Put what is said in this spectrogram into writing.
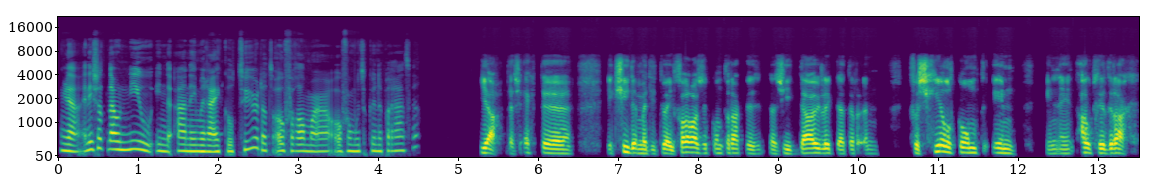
Ja, en is dat nou nieuw in de aannemerijcultuur, dat overal maar over moeten kunnen praten? Ja, dat is echt. Uh, ik zie dat met die twee fasecontracten, dan zie ik duidelijk dat er een verschil komt in, in, in oud gedrag.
